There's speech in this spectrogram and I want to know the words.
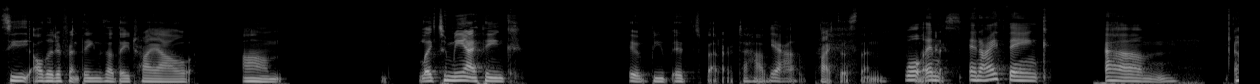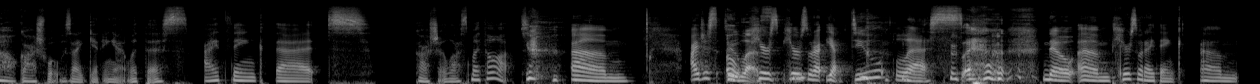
see all the different things that they try out. Um like to me I think it would be it's better to have Yeah. practice than Well, and race. and I think, um, oh gosh, what was I getting at with this? I think that, gosh, I lost my thought. um, I just Do oh less. here's here's what I yeah do less. no, um, here's what I think. Um,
